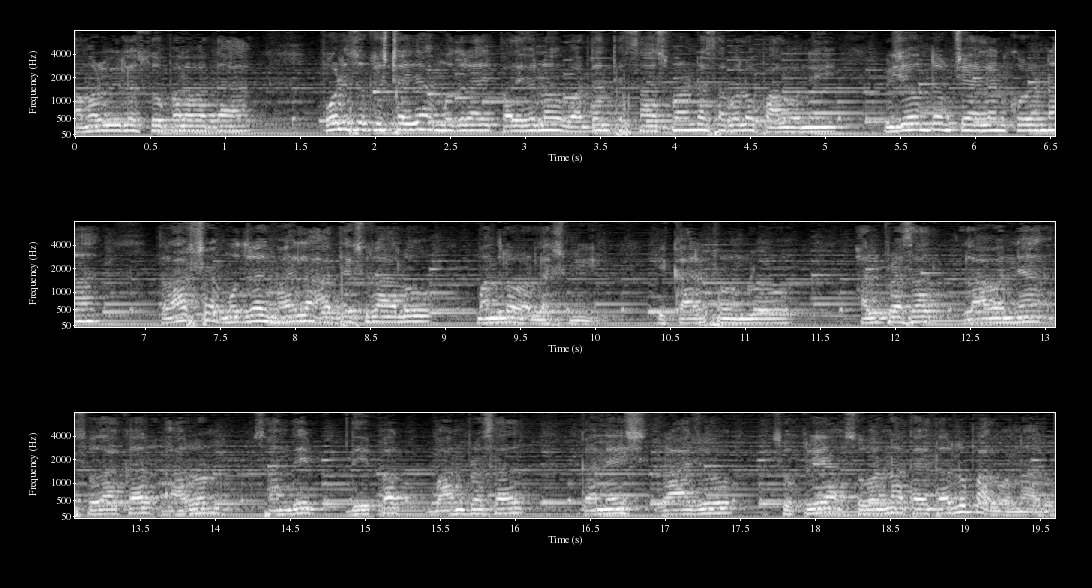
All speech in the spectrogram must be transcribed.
అమరవీరుల స్థూపాల వద్ద పోలీసు కృష్ణయ్య ముదిరాజ్ పదిహేనవ వర్ధంతి సంస్మరణ సభలో పాల్గొని విజయవంతం చేయాలని కోరిన రాష్ట్ర ముదిరాజ్ మహిళా అధ్యక్షురాలు మందుల వరలక్ష్మి. ఈ కార్యక్రమంలో హరిప్రసాద్ లావణ్య సుధాకర్ అరుణ్ సందీప్ దీపక్ భానుప్రసాద్ గణేష్ రాజు సుప్రియ సువర్ణ తదితరులు పాల్గొన్నారు.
